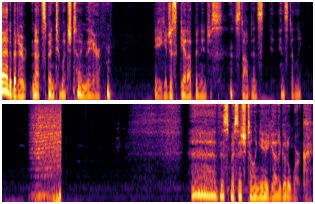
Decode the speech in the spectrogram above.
But I better not spend too much time there. yeah, you can just get up and just stop inst instantly. Uh, this message telling you you gotta go to work.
